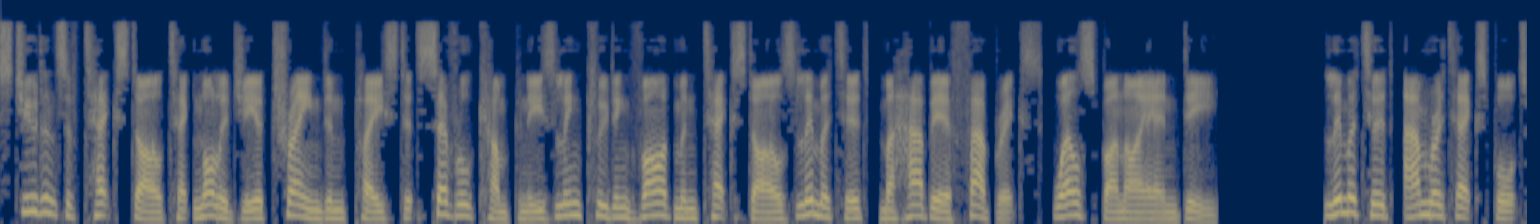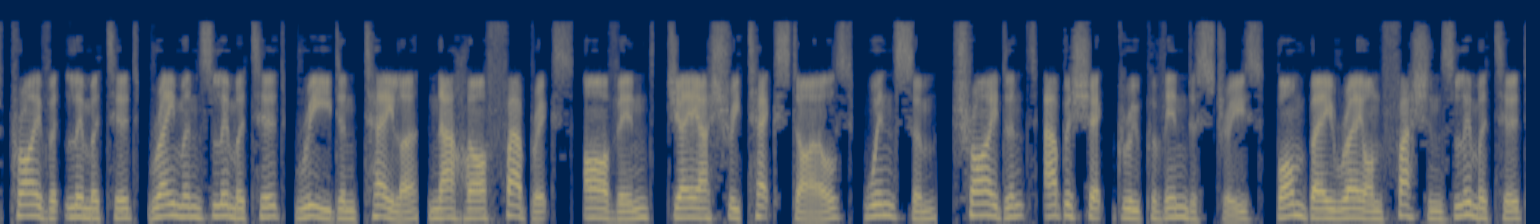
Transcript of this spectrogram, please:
Students of textile technology are trained and placed at several companies including Vardhman Textiles Limited, Mahabir Fabrics, Welspun Ind. Limited, Amrit Exports Private Limited, Raymonds Limited, Reid and Taylor, Nahar Fabrics, Arvind, Jayashri Textiles, Winsome, Trident Abhishek Group of Industries, Bombay Rayon Fashions Limited,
